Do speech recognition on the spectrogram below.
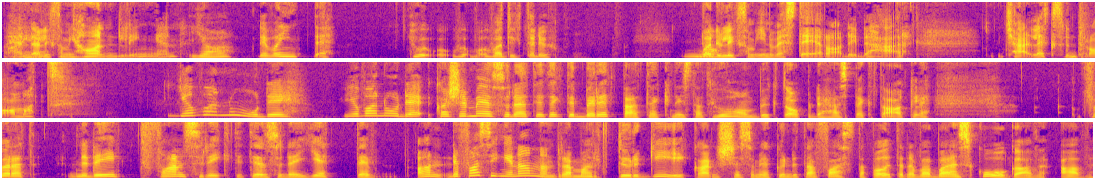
hände liksom i handlingen. Ja. Det var inte... Hur, vad tyckte du? No. Var du liksom investerad i det här kärleksdramat? Jag var nog det. Jag var nog det, kanske mer så att jag tänkte berätta tekniskt att hur har hon byggt upp det här spektaklet. För att när det inte fanns riktigt en sån där jätte... Det fanns ingen annan dramaturgi kanske som jag kunde ta fasta på utan det var bara en skog av, av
